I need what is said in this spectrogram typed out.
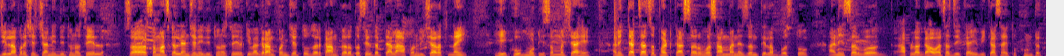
जिल्हा परिषदच्या निधीतून असेल स- समाज कल्याणच्या निधीतून असेल किंवा ग्रामपंचायत तो जर काम करत असेल तर त्याला आपण विचारत नाही. ही खूप मोठी समस्या आहे आणि त्याचाच फटका सर्वसामान्य जनतेला बसतो आणि सर्व आपला गावाचा जे काही विकास आहे तो खुंटतो.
